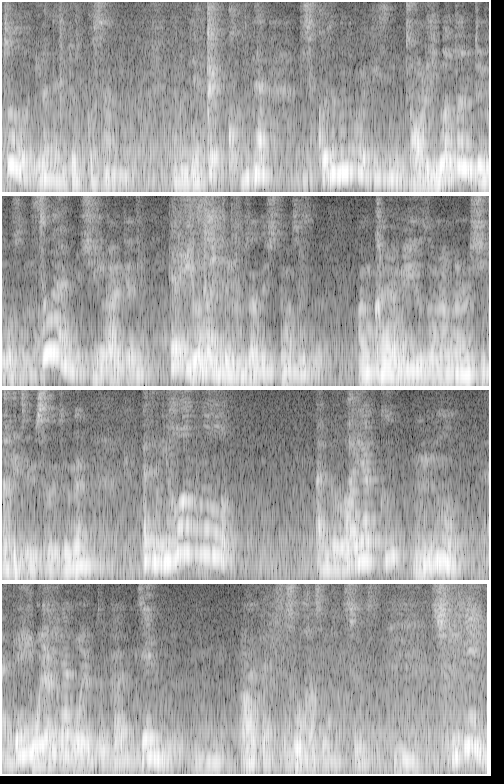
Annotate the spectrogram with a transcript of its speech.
と岩谷時子さんなのでこんな私子供の頃ディズニーあれ岩谷時子さんそうなんですよ。岩谷時子さんで知ってます？あの加山雄三なんかの詩書いてる人ですよね。あと日本のあの和訳の、うん。レイディラとか全部、うん。あ岩谷さん。そうかそうか。そうです。うん。それで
